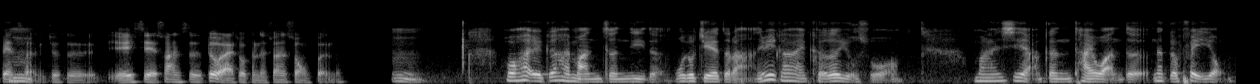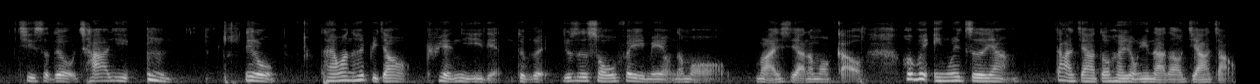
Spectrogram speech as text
变成就是有一些算是对我来说可能算送分了。嗯。我还有一个还蛮争议的，我都觉得啦，因为刚才可乐有说，马来西亚跟台湾的那个费用其实都有差异，例如台湾会比较便宜一点，对不对？就是收费没有那么马来西亚那么高，会不会因为这样大家都很容易拿到驾照，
